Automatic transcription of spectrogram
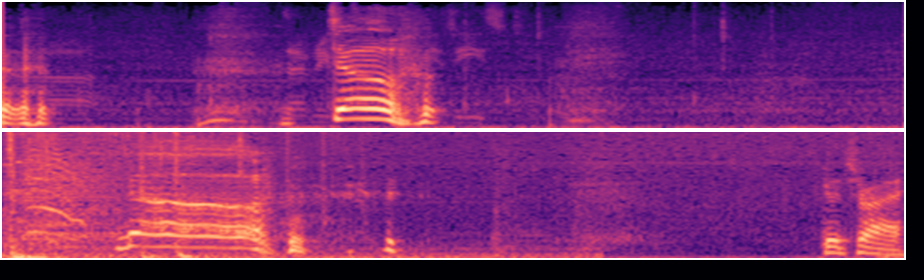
Joe! No! Good try.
